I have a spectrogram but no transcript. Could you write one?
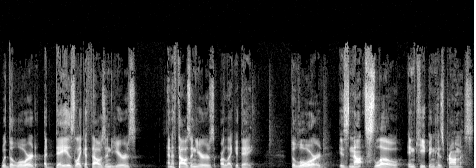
With the Lord, a day is like a thousand years, and a thousand years are like a day. The Lord is not slow in keeping his promise,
